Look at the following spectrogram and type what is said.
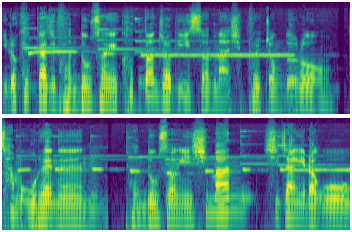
이렇게까지 변동성이 컸던 적이 있었나 싶을 정도로 참 올해는 변동성이 심한 시장이라고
